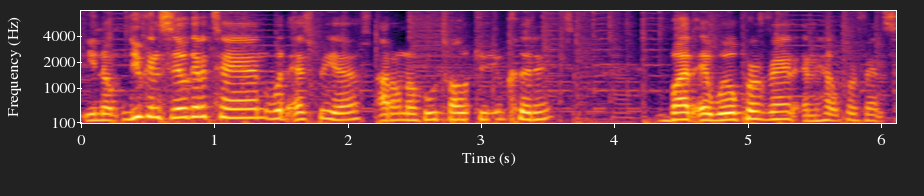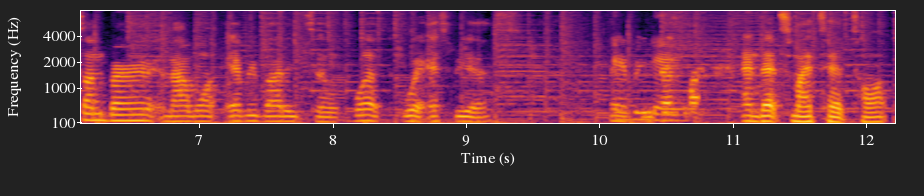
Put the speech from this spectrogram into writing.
You know, you can still get a tan with SPF. I don't know who told you you couldn't, but it will prevent and help prevent sunburn. And I want everybody to what wear SPF Every day. That's my- and that's my TED talk.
